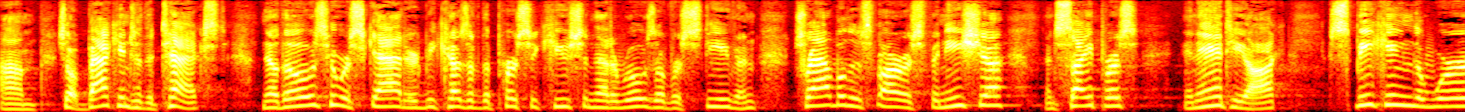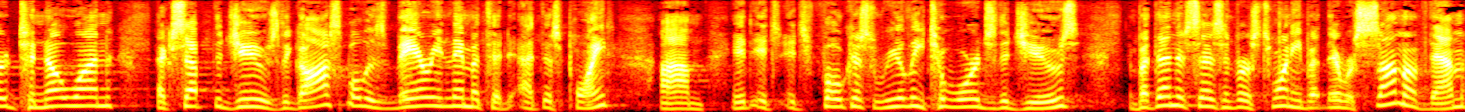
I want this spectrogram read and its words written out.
Um, so back into the text. Now, those who were scattered because of the persecution that arose over Stephen traveled as far as Phoenicia and Cyprus and Antioch speaking the word to no one except the Jews. The gospel is very limited at this point. Um, it, it's, it's focused really towards the Jews. But then it says in verse 20, But there were some of them,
